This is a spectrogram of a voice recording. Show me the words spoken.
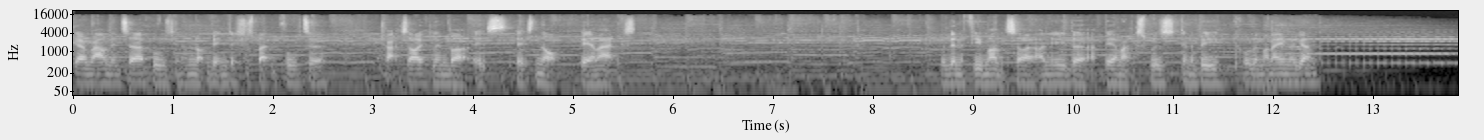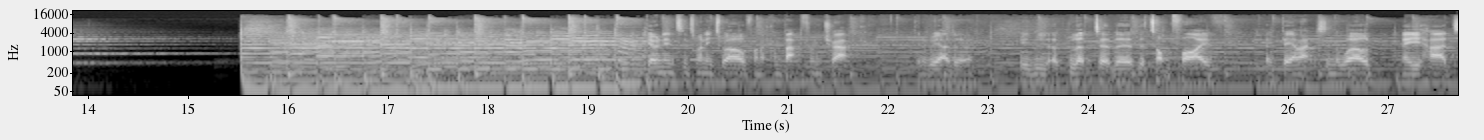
going around in circles. You know, I'm not being disrespectful to track cycling, but it's, it's not BMX. Within a few months, I, I knew that BMX was going to be calling my name again. Going into 2012, when I come back from track, you know, we had a we looked at the, the top five of BMX in the world. You had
